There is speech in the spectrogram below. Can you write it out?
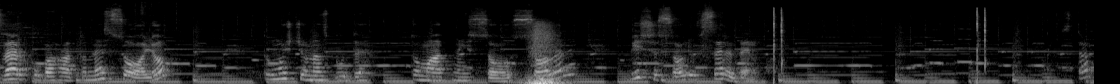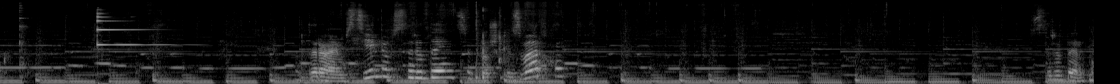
Зверху багато не солю, тому що у нас буде томатний соус солений, більше солю всерединку. Натираємо сіллю всерединці, трошки зверху. Серединку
